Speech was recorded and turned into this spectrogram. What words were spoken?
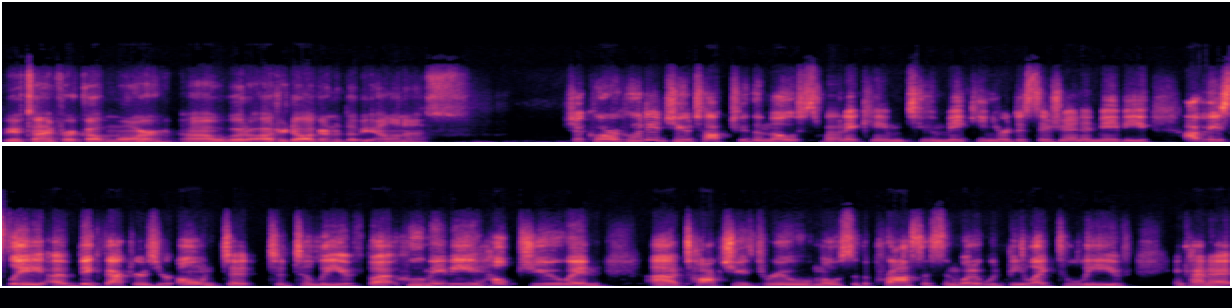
We have time for a couple more. Uh, we'll go to Audrey Dahlgren with WLNS. Shakur, who did you talk to the most when it came to making your decision? And maybe, obviously, a big factor is your own to to, to leave, but who maybe helped you and uh, talked you through most of the process and what it would be like to leave and kind of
